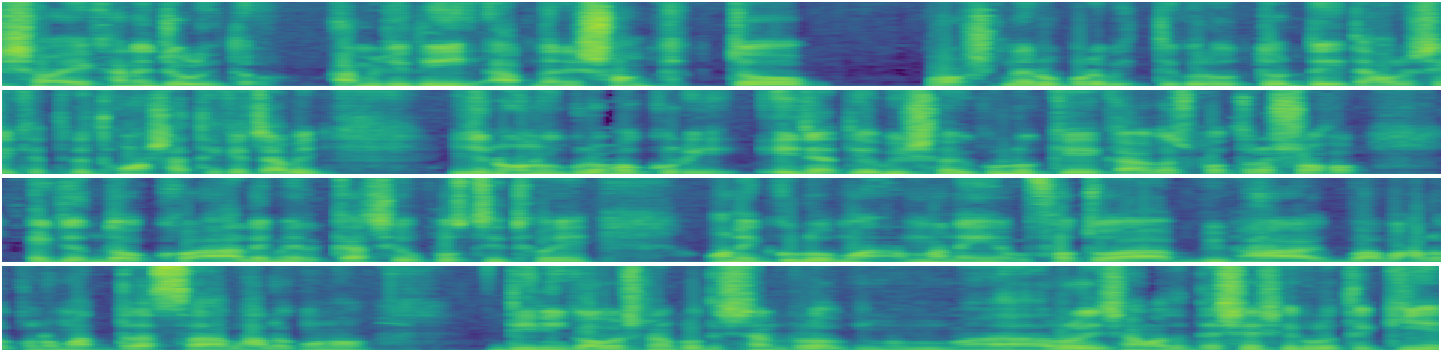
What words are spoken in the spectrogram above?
বিষয় এখানে জড়িত। আমি যদি আপনার সংক্ষিপ্ত প্রশ্নের উপরে ভিত্তি করে উত্তর দিই, তাহলে সেক্ষেত্রে ধোঁয়াশা থেকে যাবে। এই জন্য অনুগ্রহ করে এই জাতীয় বিষয়গুলোকে, কাগজপত্র সহ একজন দক্ষ আলেমের কাছে উপস্থিত হয়ে অনেকগুলো মানে ফতোয়া বিভাগ বা ভালো কোনো মাদ্রাসা, ভালো কোনো দিনী গবেষণা প্রতিষ্ঠান রয়েছে আমাদের দেশে, সেগুলোতে গিয়ে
